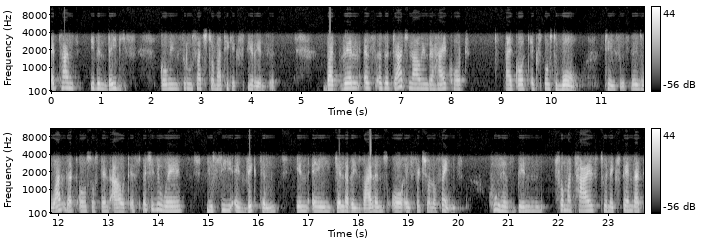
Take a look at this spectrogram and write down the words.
at times even babies, going through such traumatic experiences. But then, as, as a judge now in the High Court, I got exposed to more cases. There's one that also stands out, especially where you see a victim in a gender-based violence or a sexual offense who has been traumatized to an extent that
